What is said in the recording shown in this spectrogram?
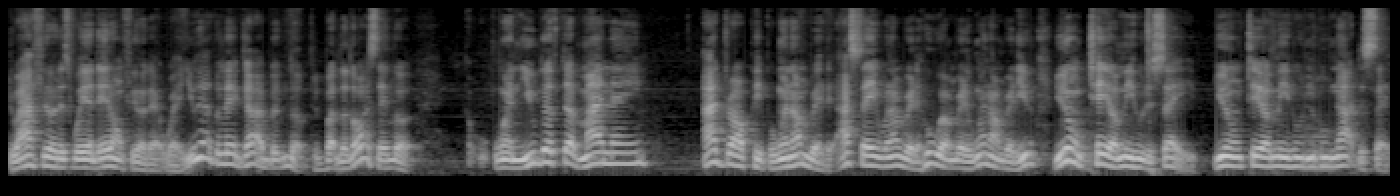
do I feel this way and they don't feel that way? You have to let God, but look, but the Lord say, look, when you lift up my name, I draw people when I'm ready. I say when I'm ready, who I'm ready, when I'm ready. You, you don't tell me who to save. You don't tell me who, who not to say.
